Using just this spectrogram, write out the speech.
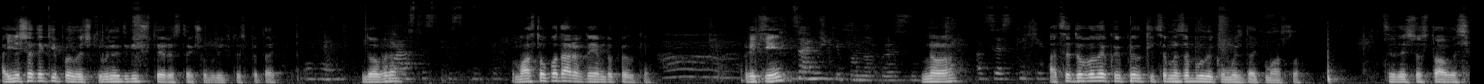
А є ще такі пилочки, вони 2400, якщо будуть хтось питати. Ага. Добре? Масло скільки? Масло в подарок даємо до пилки. Прикинь? Ценники понаписані. Ну. А це скільки? А це до великої пилки, це ми забули комусь дати масло. Це десь осталось.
